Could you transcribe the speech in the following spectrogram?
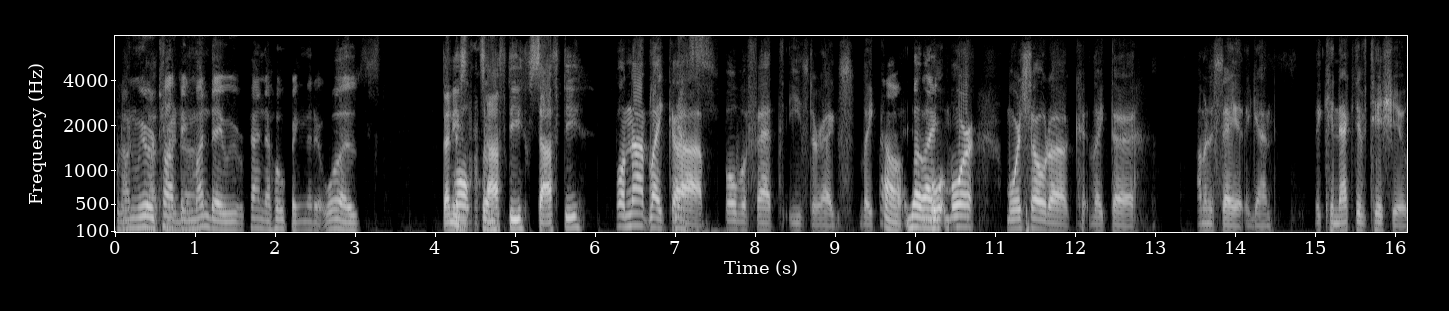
we're not- when we were talking to- Monday, we were kind of hoping that it was. Benny Well, Safety. Safety. Well, not like uh, Boba Fett Easter eggs. Like Oh, but like, more, more, more so to like the. I'm gonna say it again. The connective tissue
